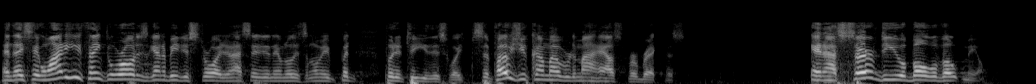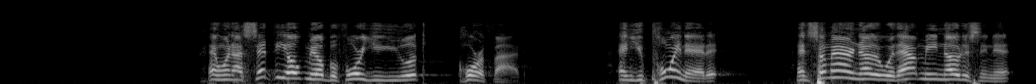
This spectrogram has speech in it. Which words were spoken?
And they say, why do you think the world is going to be destroyed? And I say to them, listen, let me put, put it to you this way. Suppose you come over to my house for breakfast, and I serve to you a bowl of oatmeal. And when I set the oatmeal before you, you look horrified. And you point at it, and somehow or another, without me noticing it,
